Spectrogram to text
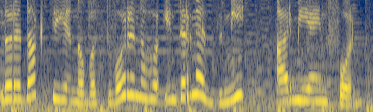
до редакції новоствореного інтернет-ЗМІ Армія Інформ.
